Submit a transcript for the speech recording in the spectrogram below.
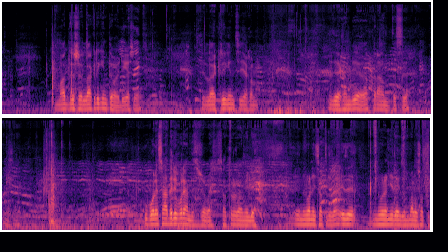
মাদ্রাসার লাকড়ি কিনতে হয়, ঠিক আছে? লাকড়ি কিনছি এখন যে এখান দিয়ে তারা আনতেছে উপরে, ছাদের উপরে আনতেছে সবাই, ছাত্ররা মিলে। এই নুরানি ছাত্ররা, এই যে নুরানির একজন ভালো ছাত্র।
